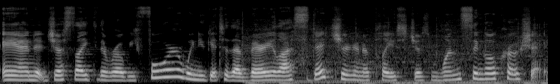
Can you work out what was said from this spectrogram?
And just like the row before, when you get to the very last stitch, you're gonna place just one single crochet.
